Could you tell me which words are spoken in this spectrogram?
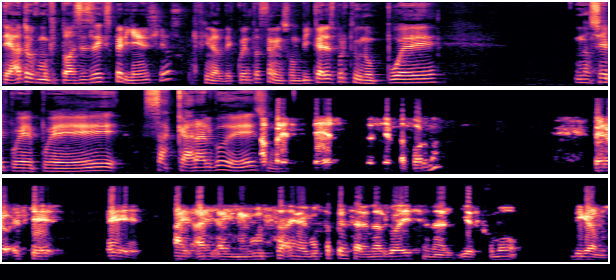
teatro, como que todas esas experiencias, al final de cuentas también son vicarias porque uno puede, no sé, puede, puede sacar algo de eso. Aprender de cierta forma. Pero es que eh, a, mí me gusta, me gusta pensar en algo adicional y es como, digamos,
